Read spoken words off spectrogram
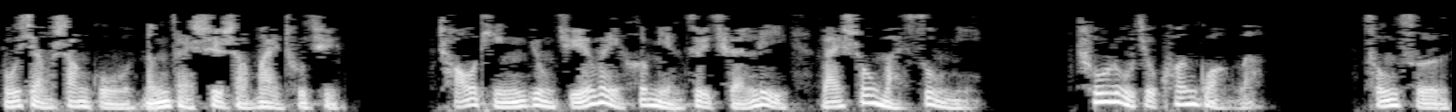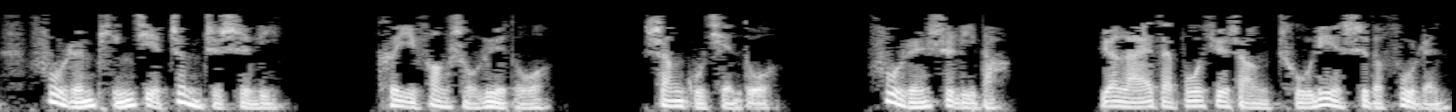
不像商贾能在世上卖出去。朝廷用爵位和免罪权利来收买粟米，出路就宽广了。从此，富人凭借政治势力可以放手掠夺，商贾钱多，富人势力大。原来在剥削上处劣势的富人，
